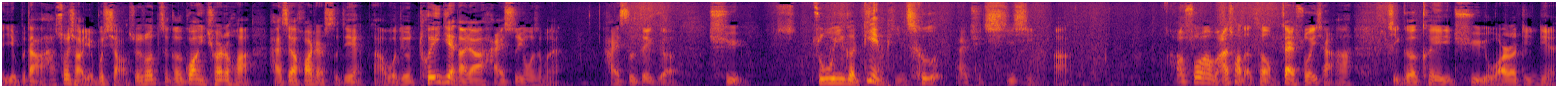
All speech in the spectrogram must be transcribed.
也不大哈，缩小也不小，所以说整个逛一圈的话，还是要花点时间啊。我就推荐大家还是用什么呢？还是这个去租一个电瓶车来去骑行啊。好，说完玩耍的之后，我们再说一下啊，几个可以去玩的景点。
